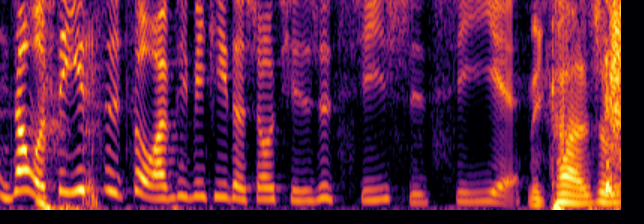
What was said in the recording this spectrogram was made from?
你知道我第一次做完 PPT 的时候，其实是七十七页。你看是不是？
